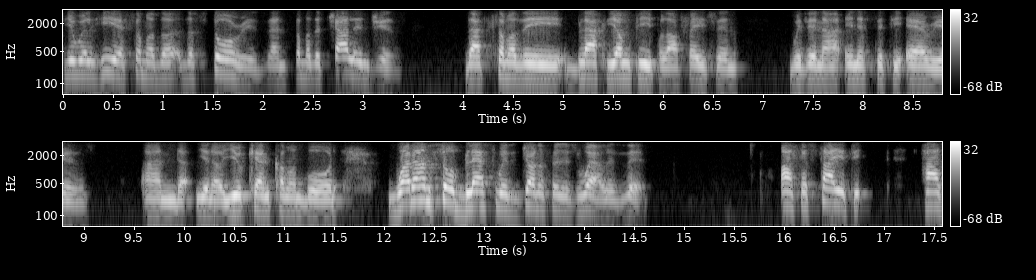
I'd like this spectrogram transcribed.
you will hear some of the, the stories and some of the challenges that some of the Black young people are facing within our inner city areas. And, you know, you can come on board. What I'm so blessed with, Jonathan, as well, is this our society has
